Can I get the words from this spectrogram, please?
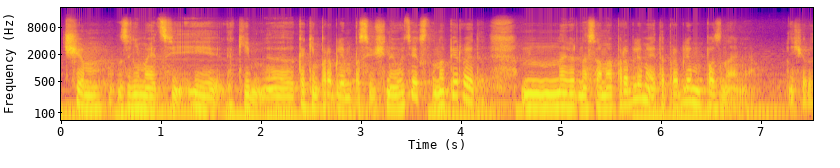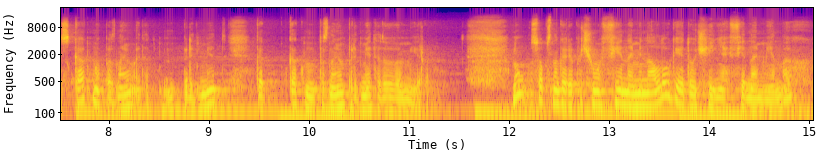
чем занимается и каким, э, каким проблемам посвящены его тексты, но первое, это, наверное, самая проблема – это проблема познания. Еще раз, как мы познаем этот предмет, как, как мы познаем предмет этого мира. Ну, собственно говоря, почему феноменология – это учение о феноменах,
